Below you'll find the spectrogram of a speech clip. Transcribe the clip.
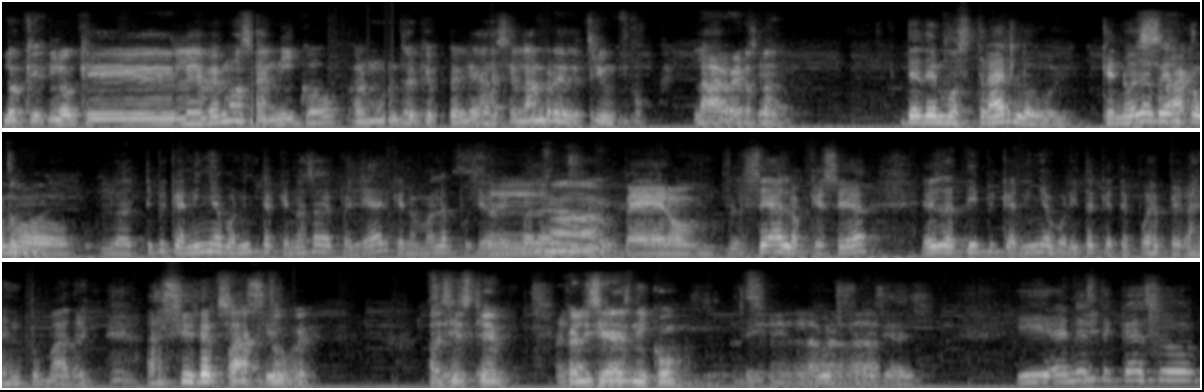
lo que, lo que le vemos a Nico al momento de que pelea es el hambre de triunfo, güey, la verdad. De demostrarlo, güey. Que no la vean como la típica niña bonita que no sabe pelear, que nomás la pusieron ahí para dar. No. Pero sea lo que sea, es la típica niña bonita que te puede pegar en tu madre. Así de fácil. Exacto, güey. Así Sí, es sí. que, felicidades, Nico. Sí, Sí, la muchas verdad. felicidades. Y en este caso,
